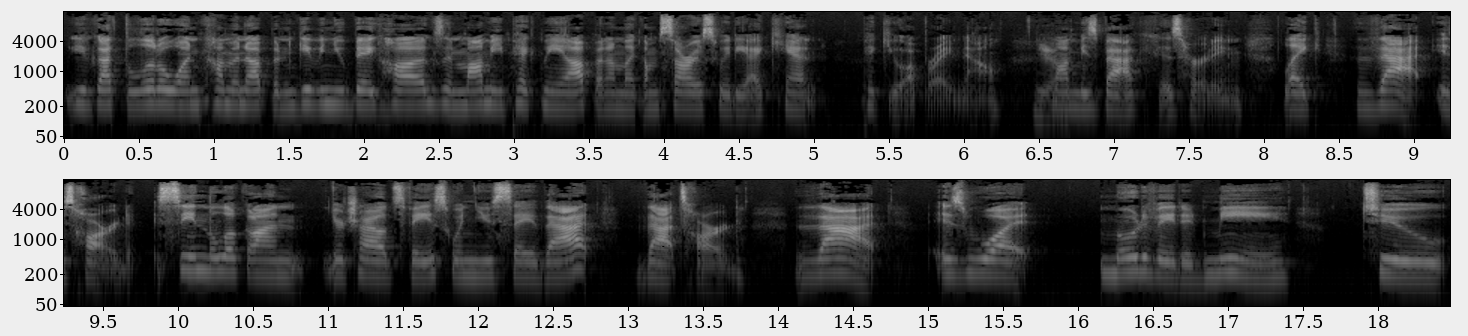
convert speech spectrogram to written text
you've got the little one coming up and giving you big hugs, and mommy pick me up, and I'm like, I'm sorry, sweetie, I can't pick you up right now. Yeah. Mommy's back is hurting. Like, that is hard. Seeing the look on your child's face when you say that, that's hard. That is what motivated me to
